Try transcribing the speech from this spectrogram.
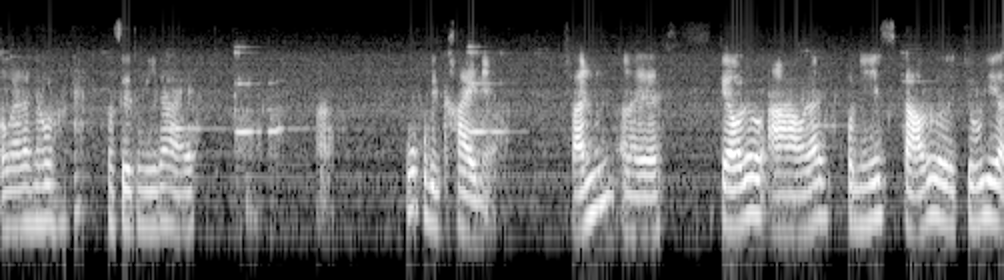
ตรงนั้นแล้วนะมาซื้อตรงนี้ได้อ่าพวกคุณเป็นใครเนี่ย ฉันอะไรสเกลเลอร์อาร์และคนนี้สกาวเลอร์จูเลีย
